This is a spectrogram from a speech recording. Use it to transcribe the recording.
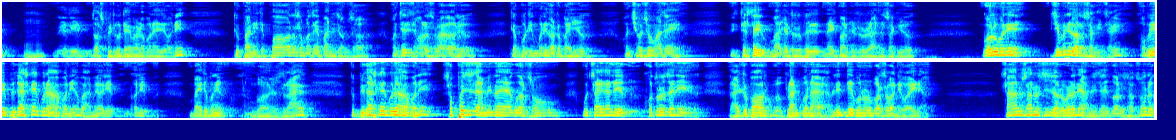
यदि दस फिटको ड्याम एउटा बनाइदियो भने त्यो पानी त्यो परसम्म चाहिँ पानी जम्छ। अनि त्यति ठाउँलाई सफा गऱ्यो त्यहाँ बोटिङ पनि गर्न पाइयो। अनि छेउछेउमा चाहिँ त्यस्तै मार्केटहरू फेरि नाइट मार्केटहरू राख्न सकियो। गरौँ भने जे पनि गर्न सकिन्छ कि। अब यो विकासकै कुरामा पनि अब हामी अहिले अलिक बाहिर पनि गयौँ जस्तो लाग्यो। त्यो विकासकै कुरामा पनि सबै चिज हामी नयाँ गर्छौँ। ऊ चाइनाले कत्रो चाहिँ नि हाइड्रो पावर प्लान्ट बनायो हामीले पनि त्यही बनाउनुपर्छ भन्ने होइन सानो सानो चिजहरूबाट नै हामीले चाहिँ गर्न सक्छौँ र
